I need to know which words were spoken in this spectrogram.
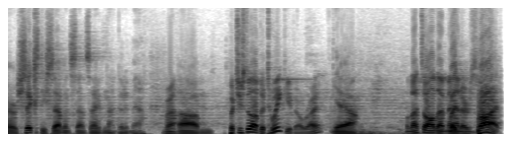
or 67 cents. I'm not good at math. Right. Um, But you still have the Twinkie though, right? yeah, Well, that's all that but, matters. but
